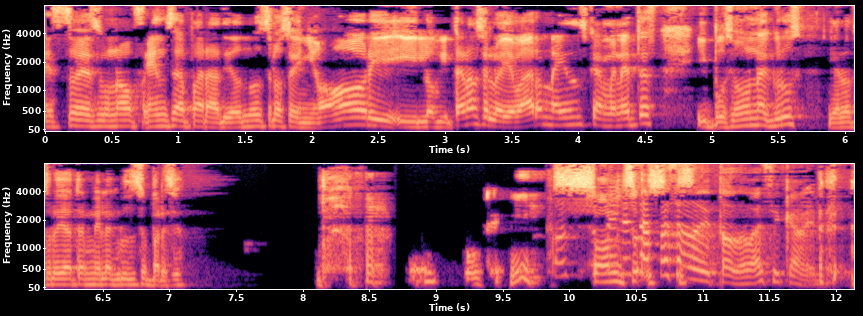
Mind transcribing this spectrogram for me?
esto es una ofensa para Dios nuestro Señor y, y lo quitaron, se lo llevaron ahí en sus camionetas y pusieron una cruz y al otro día también la cruz desapareció. Son, les ha pasado de todo, básicamente.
